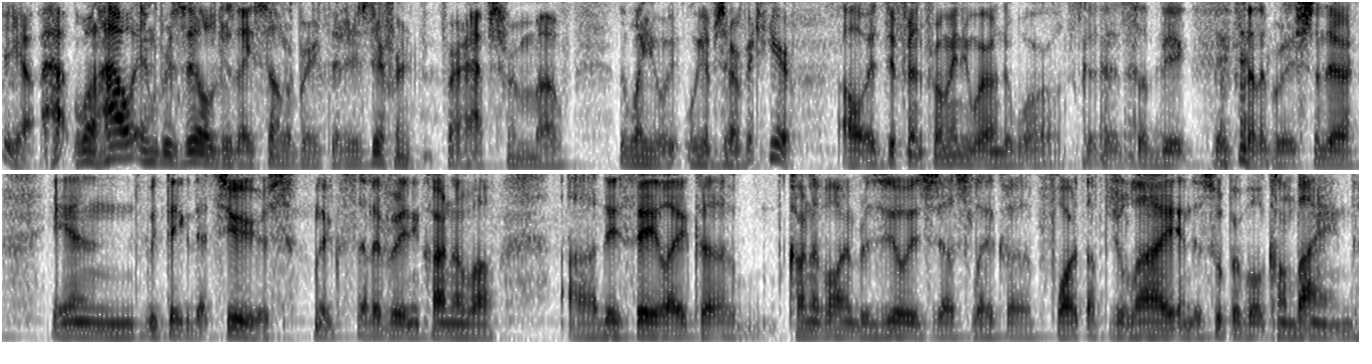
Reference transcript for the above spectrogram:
Yeah. How, well, how in Brazil do they celebrate that is different, perhaps, from uh, the way we observe it here? Oh, it's different from anywhere in the world because it's a big, big celebration there, and we take that serious, like celebrating Carnival. Uh, they say like uh, Carnival in Brazil is just like uh, Fourth of July and the Super Bowl combined.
